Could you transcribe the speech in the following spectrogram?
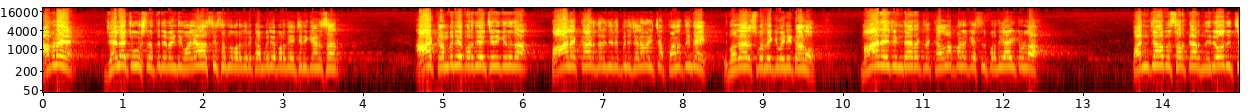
അവിടെ ജലചൂഷണത്തിന് വേണ്ടി ഒയാസിസ് എന്ന് പറഞ്ഞൊരു കമ്പനിയെ പറഞ്ഞു വെച്ചിരിക്കുകയാണ് സാർ. ആ കമ്പനിയെ പറഞ്ഞു വെച്ചിരിക്കുന്നത് പാലക്കാട് തെരഞ്ഞെടുപ്പിന് ചെലവഴിച്ച പണത്തിന്റെ ഉപകാരസ്മരണയ്ക്ക് വേണ്ടിയിട്ടാണോ? മാനേജിംഗ് ഡയറക്ടർ കള്ളപ്പണ കേസിൽ പ്രതിയായിട്ടുള്ള പഞ്ചാബ് സർക്കാർ നിരോധിച്ച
